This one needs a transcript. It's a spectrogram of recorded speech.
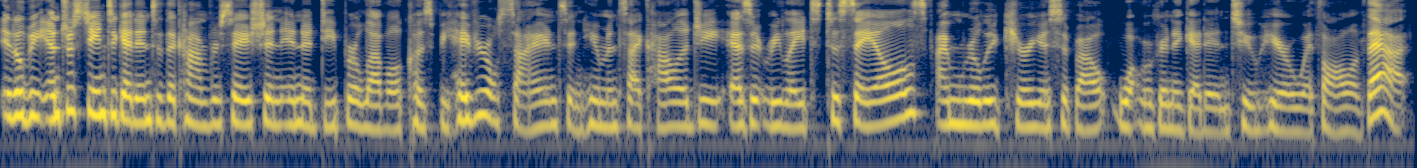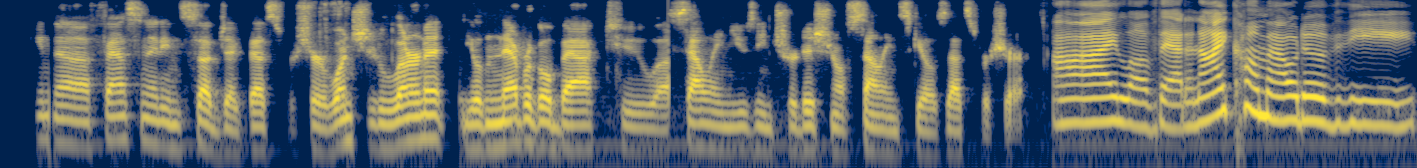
it'll be interesting to get into the conversation in a deeper level because behavioral science and human psychology, as it relates to sales, I'm really curious about what we're going to get into here with all of that a fascinating subject, that's for sure. Once you learn it, you'll never go back to uh, selling using traditional selling skills, that's for sure. I love that. And I come out of the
